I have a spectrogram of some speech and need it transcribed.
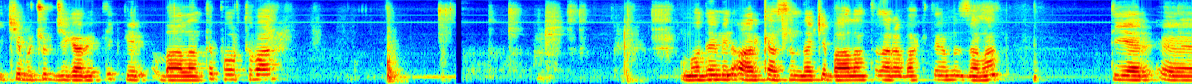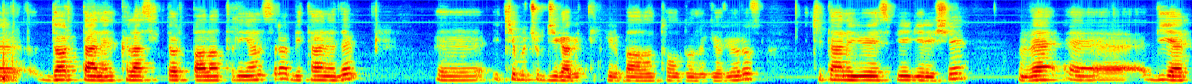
2.5 gigabitlik bir bağlantı portu var. Modemin arkasındaki bağlantılara baktığımız zaman diğer e, 4 tane klasik 4 bağlantının yanı sıra bir tane de e, 2.5 gigabitlik bir bağlantı olduğunu görüyoruz. İki tane USB girişi ve e, diğer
